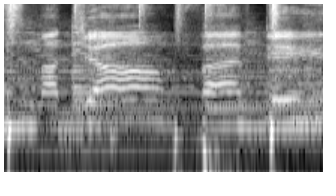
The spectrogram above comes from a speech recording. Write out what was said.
just my job five days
